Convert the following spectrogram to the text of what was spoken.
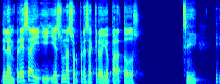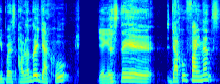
de la empresa y, es una sorpresa, creo yo, para todos. Sí, y pues hablando de Yahoo, este Yahoo Finance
